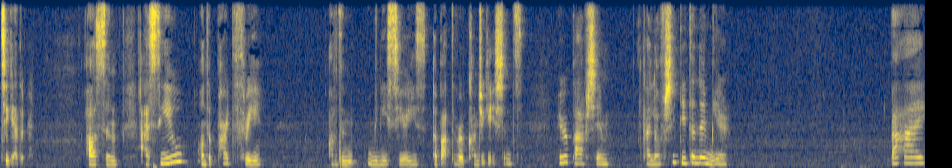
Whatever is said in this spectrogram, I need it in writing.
together. Awesome. I see you on the part three of the mini series about the verb conjugations. Mirë Kalofshi ditën e mirë. Bye!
